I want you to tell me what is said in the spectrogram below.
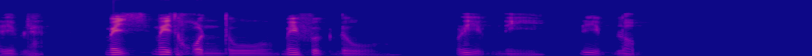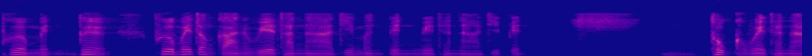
รีบแล้วไม่ไม่ทนดูไม่ฝึกดู รีบหนีรีบหลบ เพื่อไม่เพื่อเพื่อไม่ต้องการเวทนาที่มันเป็นเวทนาที่เป็น ทุกขเวทนา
